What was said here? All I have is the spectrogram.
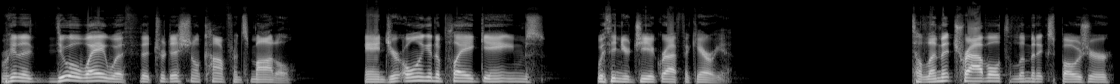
we're gonna do away with the traditional conference model, and you're only gonna play games within your geographic area to limit travel, to limit exposure,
